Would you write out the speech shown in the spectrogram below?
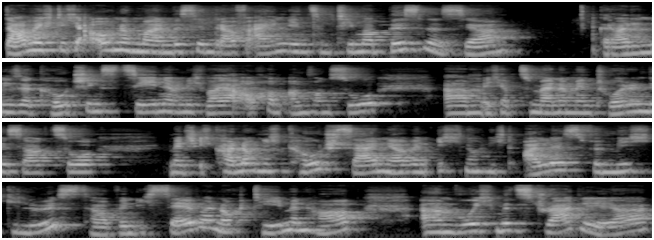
da möchte ich auch noch mal ein bisschen drauf eingehen zum Thema Business, ja. Gerade in dieser Coaching-Szene und ich war ja auch am Anfang so, ähm, ich habe zu meiner Mentorin gesagt, so, Mensch, ich kann doch nicht Coach sein, ja, wenn ich noch nicht alles für mich gelöst habe, wenn ich selber noch Themen habe, ähm, wo ich mit struggle, ja.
